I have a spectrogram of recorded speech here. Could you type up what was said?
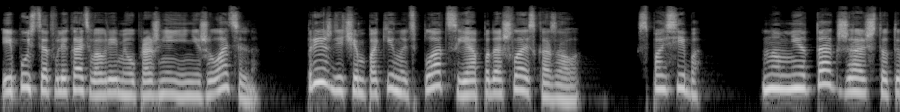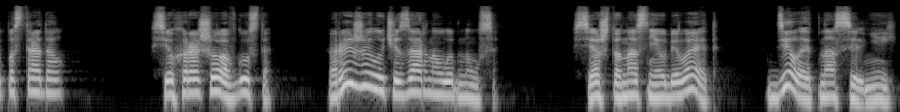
И пусть отвлекать во время упражнений нежелательно, прежде чем покинуть плац, я подошла и сказала «Спасибо, но мне так жаль, что ты пострадал». «Все хорошо, Августа». Рыжий лучезарно улыбнулся. «Все, что нас не убивает, делает нас сильней».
